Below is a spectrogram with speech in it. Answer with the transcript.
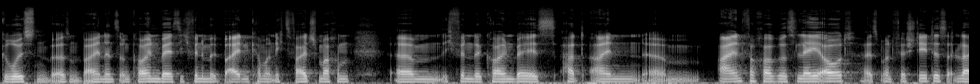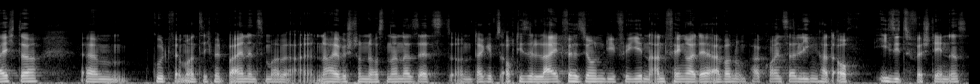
größten Börsen Binance und Coinbase. Ich finde, mit beiden kann man nichts falsch machen. Ähm, ich finde, Coinbase hat ein ähm, einfacheres Layout, heißt man versteht es leichter. Ähm, gut, wenn man sich mit Binance mal eine halbe Stunde auseinandersetzt und da gibt es auch diese Light-Version, die für jeden Anfänger, der einfach nur ein paar Coins da liegen hat, auch easy zu verstehen ist.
